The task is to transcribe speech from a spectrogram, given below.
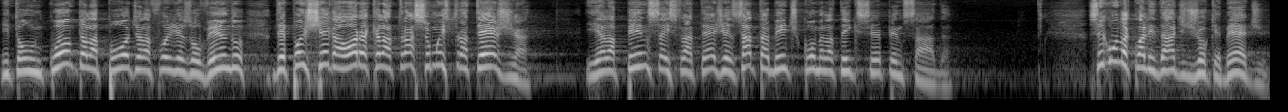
Então, enquanto ela pôde, ela foi resolvendo, depois chega a hora que ela traça uma estratégia, e ela pensa a estratégia exatamente como ela tem que ser pensada. Segunda qualidade de Joquebede,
